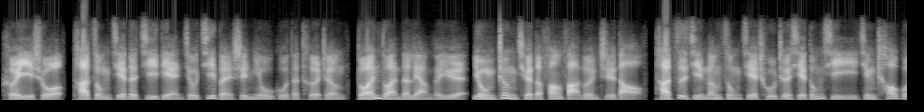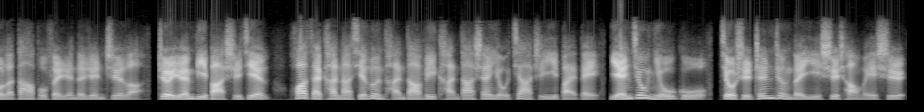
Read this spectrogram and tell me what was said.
可以说他总结的几点就基本是牛股的特征。短短的两个月，用正确的方法论指导，他自己能总结出这些东西，已经超过了大部分人的认知了。这远比把时间花在看那些论坛大 V 砍大山有价值一百倍。研究牛股就是真正的以市场为师，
